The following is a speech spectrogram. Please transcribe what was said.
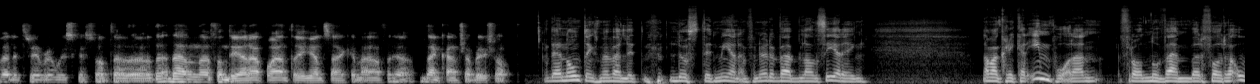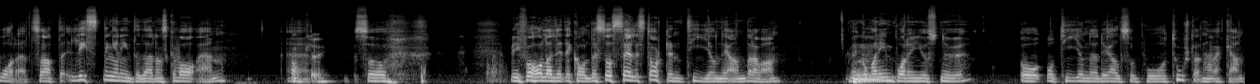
väldigt trevlig whisky. Så att, uh, den funderar jag på, jag är inte helt säker men den kanske blir köpt. Det är någonting som är väldigt lustigt med den, för nu är det webblansering när man klickar in på den från november förra året. Så att listningen är inte där den ska vara än. Okay. Så vi får hålla lite koll. Det står säljstart den tionde andra va? Men mm. går man mm. in på den just nu och, och tionde det är alltså på torsdag den här veckan,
